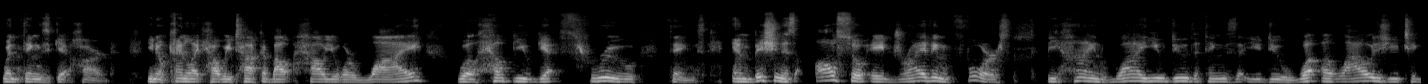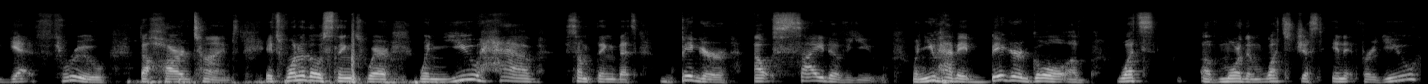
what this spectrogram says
when things get hard. You know, kind of like how we talk about how your why will help you get through things. Ambition is also a driving force behind why you do the things that you do, what allows you to get through the hard times. It's one of those things where when you have something that's bigger outside of you, when you have a bigger goal of what's of more than what's just in it for you,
